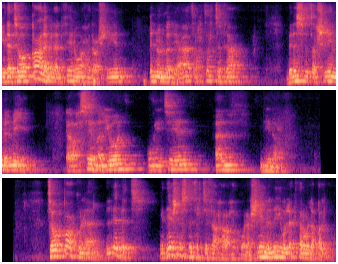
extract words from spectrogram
إذا توقعنا بال 2021 إنه المبيعات راح ترتفع بنسبة 20% يعني راح يصير مليون و200 ألف دينار. توقعكم الآن الإبت قديش نسبة ارتفاعها راح يكون؟ 20% ولا أكثر ولا أقل؟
